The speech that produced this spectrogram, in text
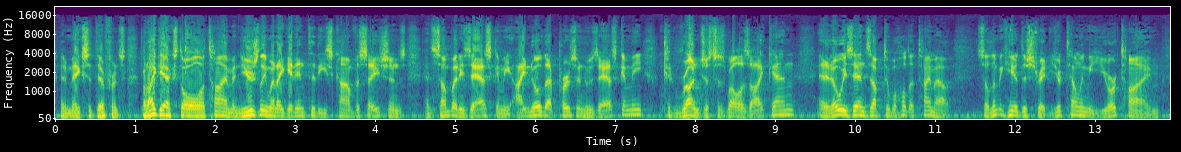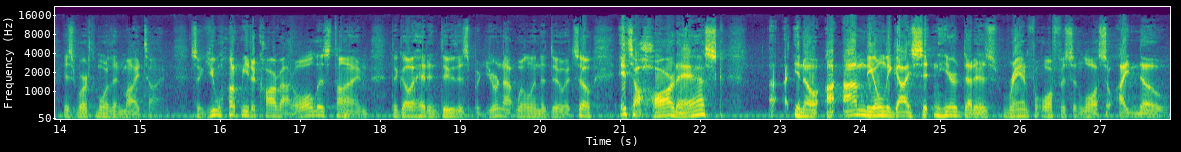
and it makes a difference. But I get asked all the time, and usually when I get into these conversations and somebody's asking me, I know that person who's asking me could run just as well as I can, and it always ends up to, well, hold a timeout. So let me hear this straight. You're telling me your time is worth more than my time. So you want me to carve out all this time to go ahead and do this, but you're not willing to do it. So it's a hard ask uh, you know, I, I'm the only guy sitting here that has ran for office and lost, so I know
